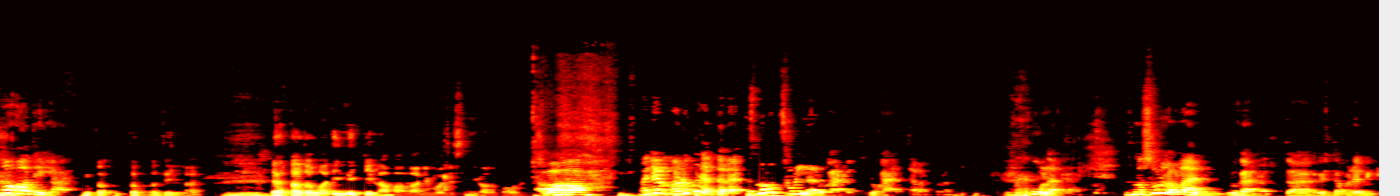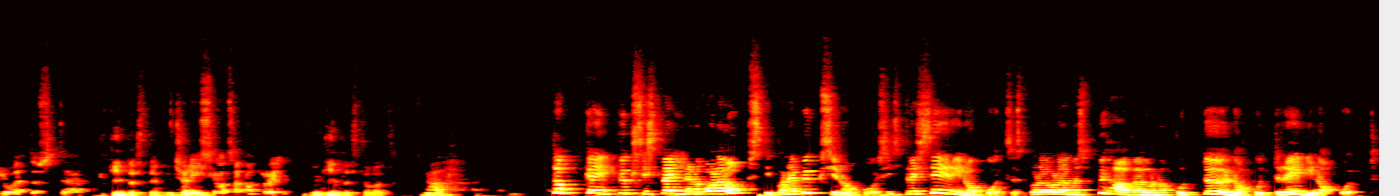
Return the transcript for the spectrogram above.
Mahatilla. tohvadilla. jätad oma tillid pillamalla niimoodi siin igale poole. ma ei tea, ma lugen talle, kas ma olen sulle lugenud, lugejatele, kurat, kuulajatele. kas ma sulle olen lugenud ühte oma lemmikluuletust, kindlasti, Jolice'i otsakontroll. kindlasti oled. noh, tokk käib püksist välja nagu ole hopsti, pane püksi nokku, siis dresseeri nokut, sest pole olemas pühapäevanokut, töönokut, reivinokut.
